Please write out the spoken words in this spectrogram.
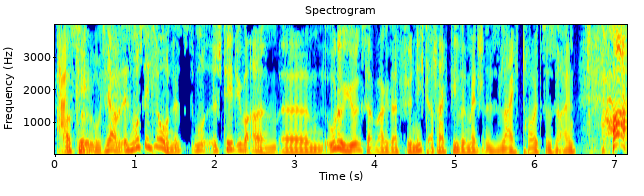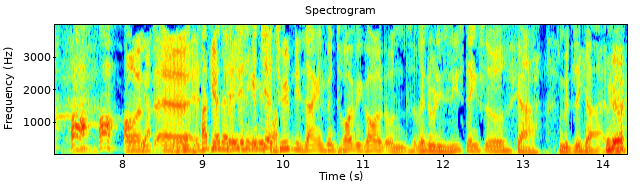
Absolut, ja, es muss sich lohnen. Es steht über allem. Ähm, Udo Jürgens hat mal gesagt, für nicht attraktive Menschen ist es leicht, treu zu sein. und Ja, äh, es ja gibt, der ja, es gibt ja. Typen, die sagen, ich bin treu wie Gold. Und wenn du die siehst, denkst du, ja, mit Sicherheit.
